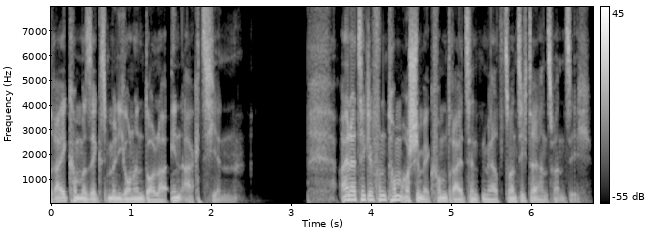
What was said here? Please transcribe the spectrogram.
3,6 Millionen Dollar in Aktien. Ein Artikel von Tom Oschimek vom 13. März 2023.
